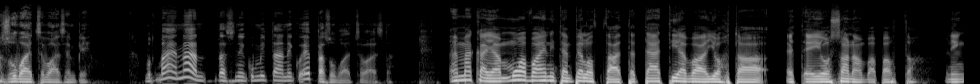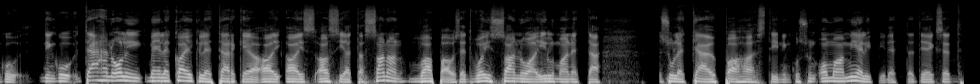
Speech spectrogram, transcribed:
suvaitsevaisempi. Mutta mä en näe tässä niinku mitään niinku epäsuvaitsevaista. En mäkään, ja mua vaan eniten pelottaa, että tämä tie vaan johtaa, että ei ole sananvapautta. Niin kuin, niin kuin, tämähän oli meille kaikille tärkeä asia, että sananvapaus, että voi sanoa ilman, että sulle käy pahasti niin kuin sun omaa mielipidettä. Tiedätkö, että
